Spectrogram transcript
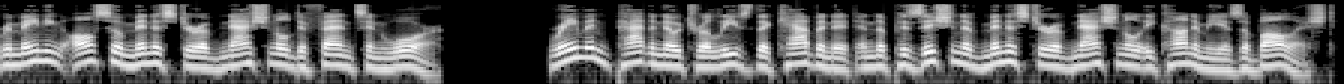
remaining also Minister of National Defence and War. Raymond Patenôtre leaves the cabinet and the position of Minister of National Economy is abolished.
